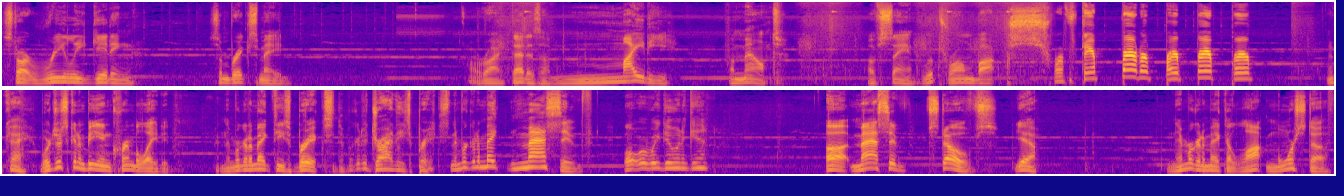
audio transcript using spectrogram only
start really getting some bricks made. All right, that is a mighty amount of sand. Whoops, wrong box. Okay, we're just going to be incrimbulated. And then we're going to make these bricks. And then we're going to dry these bricks. And then we're going to make massive. What were we doing again? Uh, massive stoves. Yeah. And then we're going to make a lot more stuff.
